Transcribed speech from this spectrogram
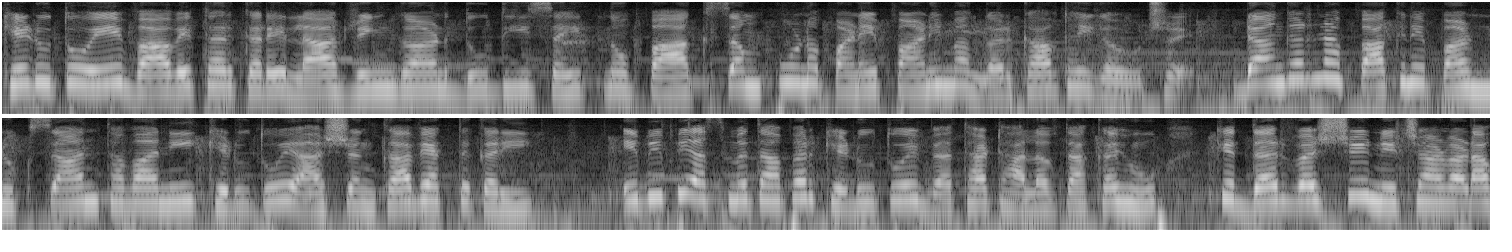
ખેડૂતોએ વાવેતર કરેલા રીંગણ, દૂધી સહિતનો પાક સંપૂર્ણપણે પાણીમાં ગરકાવ થઈ ગયો છે. ડાંગરના પાકને પણ નુકસાન થવાની ખેડૂતોએ આશંકા વ્યક્ત કરી એબીપી અસ્મિતા પર ખેડૂતોએ વ્યથા ઠાલવતા કહ્યું કે દર વર્ષે નીચાણવાળા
